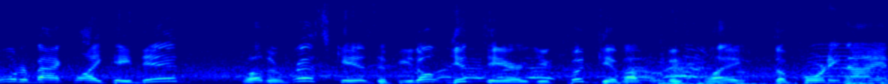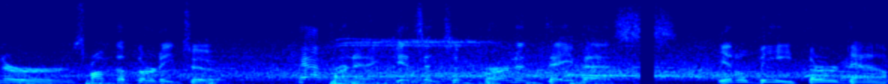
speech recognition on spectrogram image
quarterback like they did. Well, the risk is if you don't get there, you could give up a big play. The 49ers from the 32. Kaepernick gets it to Vernon Davis. It'll be third down.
